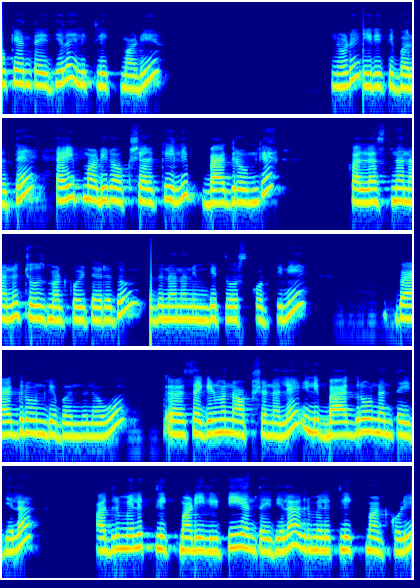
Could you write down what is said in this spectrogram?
ಓಕೆ ಅಂತ ಇದೆಯಲ್ಲ, ಇಲ್ಲಿ ಕ್ಲಿಕ್ ಮಾಡಿ. ನೋಡಿ, ಈ ರೀತಿ ಬರುತ್ತೆ. ಟೈಪ್ ಮಾಡಿರೋ ಅಕ್ಷರಕ್ಕೆ ಇಲ್ಲಿ ಬ್ಯಾಕ್ ಗ್ರೌಂಡ್ಗೆ ಕಲರ್ಸ್ನ ನಾನು ಚೂಸ್ ಮಾಡ್ಕೊಳ್ತಾ ಇರೋದು. ಅದನ್ನ ನಾನು ನಿಮಗೆ ತೋರಿಸ್ಕೊಡ್ತೀನಿ. ಬ್ಯಾಕ್ ಗ್ರೌಂಡ್ಗೆ ಬಂದು ನಾವು ಸೆಕೆಂಡ್ ಒನ್ ಆಪ್ಷನ್ ಅಲ್ಲೇ ಇಲ್ಲಿ ಬ್ಯಾಕ್ ಗ್ರೌಂಡ್ ಅಂತ ಇದೆಯಲ್ಲ ಅದ್ರ ಮೇಲೆ ಕ್ಲಿಕ್ ಮಾಡಿ, ಇಲ್ಲಿ ಟಿ ಅಂತ ಇದೆಯಲ್ಲ, ಅದ್ರ ಮೇಲೆ ಕ್ಲಿಕ್ ಮಾಡ್ಕೊಳ್ಳಿ.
